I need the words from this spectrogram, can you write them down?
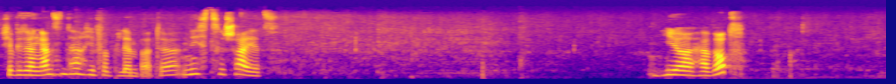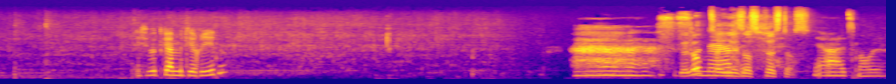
ich habe wieder den ganzen Tag hier verplempert, ja? Nichts Gescheites. Hier, Herr Wirt. Ich würde gerne mit dir reden. Ah, das ist so Gelobt sei. Jesus Christus. Ja, halt's Maul.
